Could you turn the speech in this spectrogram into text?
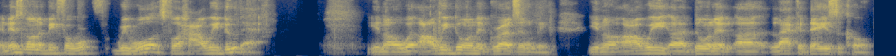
And it's going to be for rewards for how we do that. You know, are we doing it grudgingly? You know, are we uh, doing it uh, lackadaisical?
